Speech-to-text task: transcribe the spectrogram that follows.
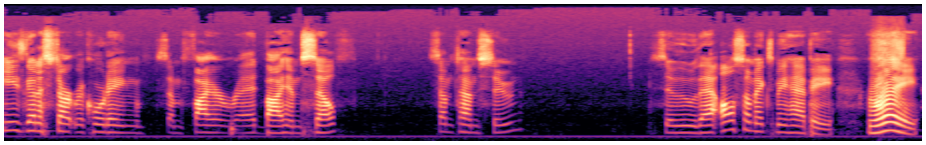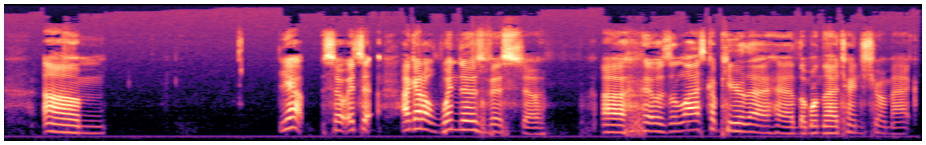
He's gonna start recording some Fire Red by himself sometime soon. So that also makes me happy. Ray. Um Yeah, so it's a I got a Windows Vista. Uh it was the last computer that I had, the one that I changed to a Mac.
